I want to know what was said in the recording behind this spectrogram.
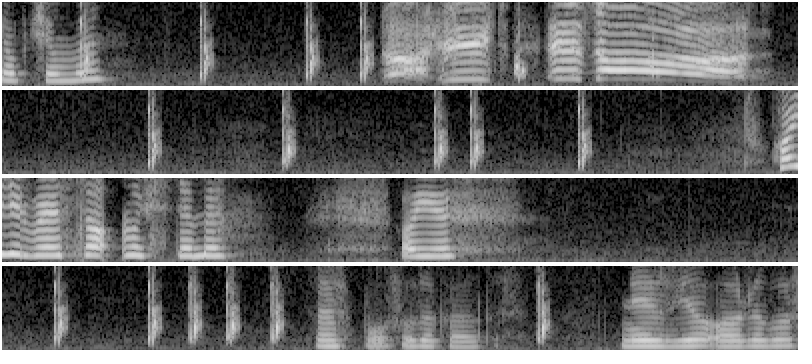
yapacağım ben? The heat is on! Hayır be satmak istemem. Hayır. Heh boşu da kaldır. Ne yazıyor? Arabas.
